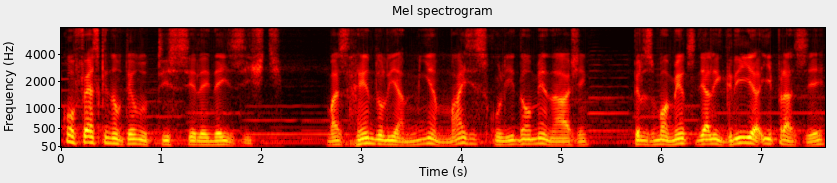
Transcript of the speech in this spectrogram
Confesso que não tenho notícia se ele ainda existe, mas rendo-lhe a minha mais escolhida homenagem pelos momentos de alegria e prazer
